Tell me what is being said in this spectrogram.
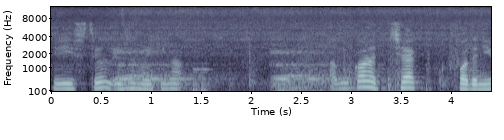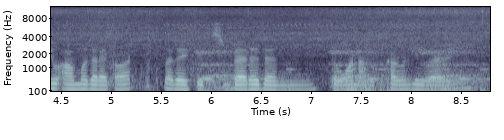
he still isn't waking up. I'm gonna check for the new armor that I got, whether if it's better than the one I'm currently wearing.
